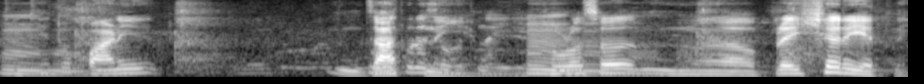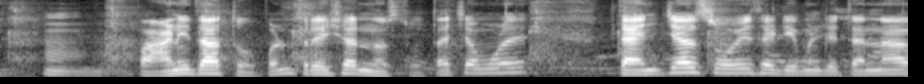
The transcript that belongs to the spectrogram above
तिथे तो पाणी जात नाही. थोडंसं प्रेशर येत नाही पाणी जातो पण प्रेशर नसतो. त्याच्यामुळे त्यांच्या सोयीसाठी म्हणजे त्यांना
